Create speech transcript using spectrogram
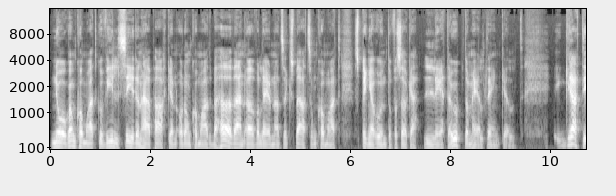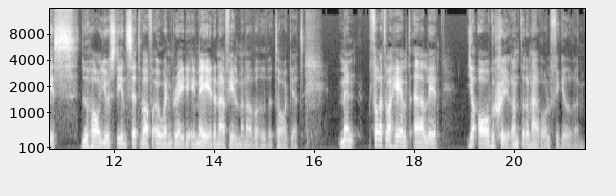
någon kommer att gå vilse i den här parken och de kommer att behöva en överlevnadsexpert som kommer att springa runt och försöka leta upp dem helt enkelt. Grattis! Du har just insett varför Owen Grady är med i den här filmen överhuvudtaget. Men för att vara helt ärlig, jag avskyr inte den här rollfiguren.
